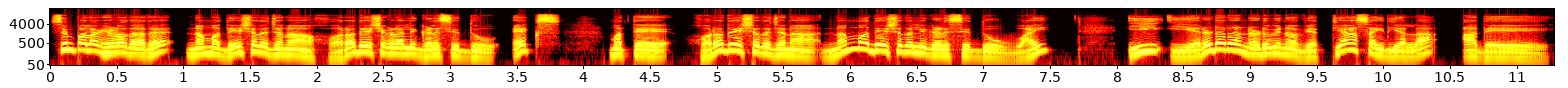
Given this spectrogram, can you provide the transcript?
ಸಿಂಪಲ್ ಆಗಿ ಹೇಳೋದಾದ್ರೆ, ನಮ್ಮ ದೇಶದ ಜನ ಹೊರದೇಶಗಳಲ್ಲಿ ಗಳಿಸಿದ್ದು ಎಕ್ಸ್ ಮತ್ತೆ ಹೊರದೇಶದ ಜನ ನಮ್ಮ ದೇಶದಲ್ಲಿ ಗಳಿಸಿದ್ದು ವೈ ಈ ಎರಡರ ನಡುವಿನ ವ್ಯತ್ಯಾಸ ಇದೆಯಲ್ಲ? ಅದೇ.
